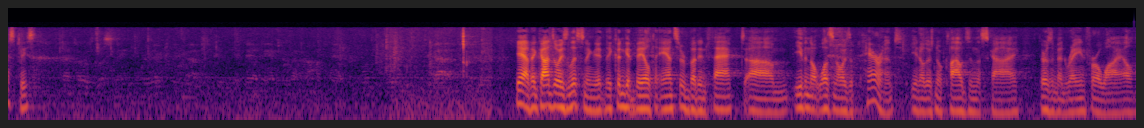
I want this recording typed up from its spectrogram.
Yes, please. Yeah, that God's always listening. They, they, couldn't get Baal to answer, but in fact, um, even though it wasn't always apparent, you know, there's no clouds in the sky, there hasn't been rain for a while.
